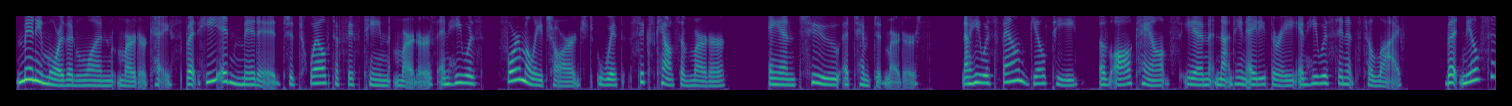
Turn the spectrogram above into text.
many more than one murder case, but he admitted to 12 to 15 murders and he was formally charged with six counts of murder and two attempted murders. Now, he was found guilty of all counts in 1983 and he was sentenced to life. But Nilsen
